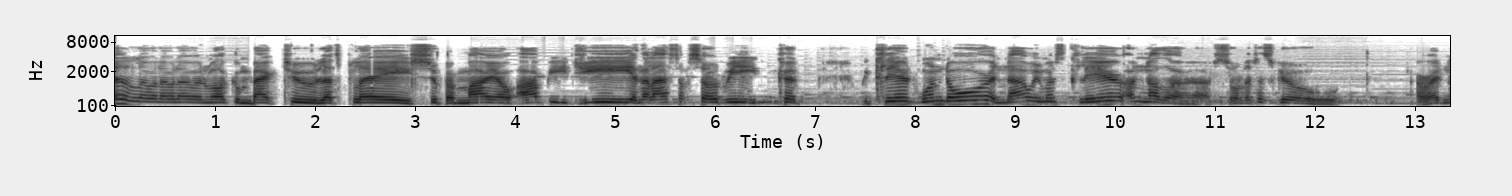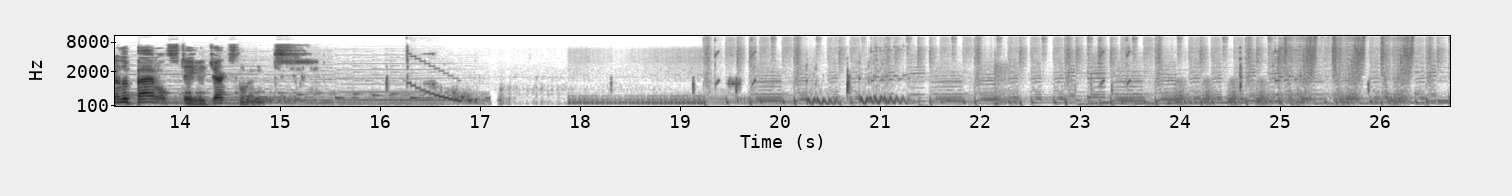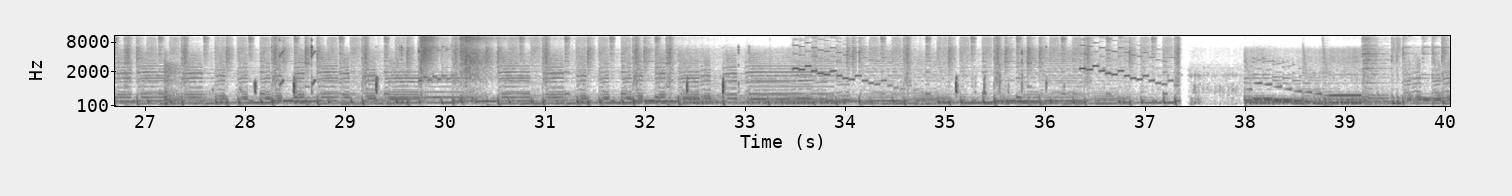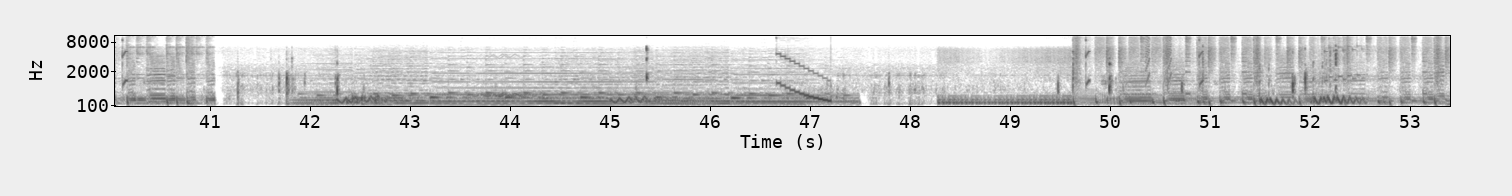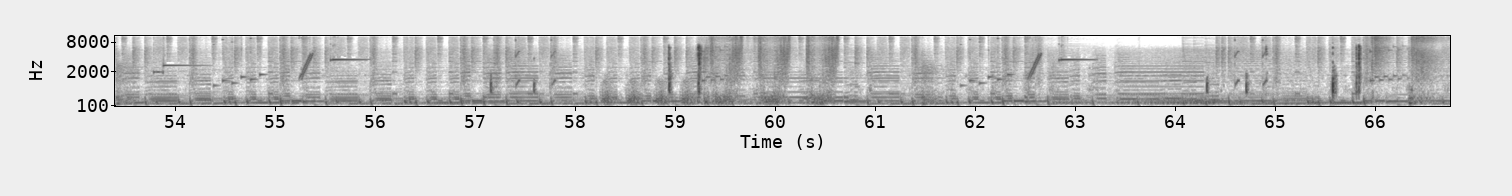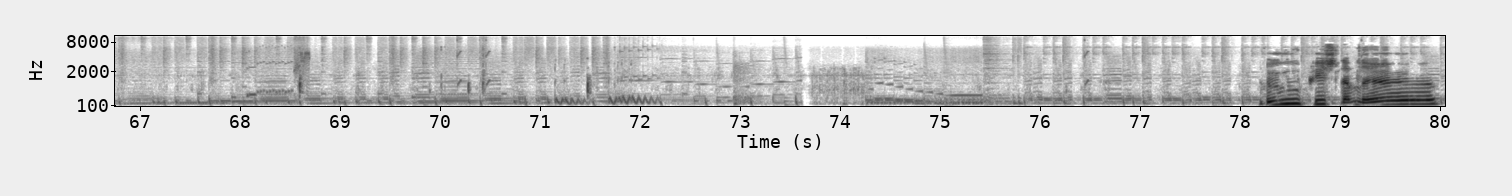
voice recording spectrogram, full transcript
Hello, hello, hello, and welcome back to Let's Play Super Mario RPG. In the last episode, we could we cleared one door, and now we must clear another. So let us go. All right, another battle stage. Excellent. Ooh, peace, love, love.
